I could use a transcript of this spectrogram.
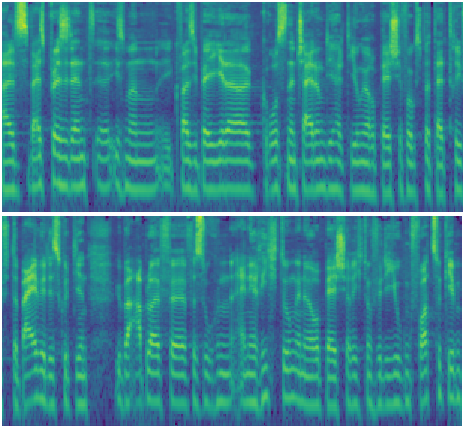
Als Vice President äh, ist man quasi bei jeder großen Entscheidung, die halt die junge Europäische Volkspartei trifft, dabei. Wir diskutieren über Abläufe, versuchen eine Richtung, eine europäische Richtung für die Jugend vorzugeben.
